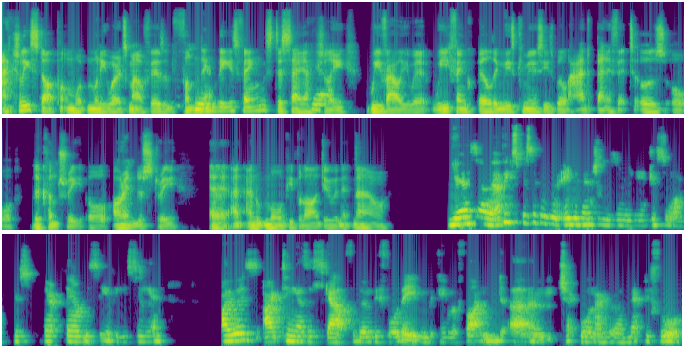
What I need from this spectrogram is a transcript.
actually start putting money where its mouth is and funding yeah. these things to say actually yeah. we value it we think building these communities will add benefit to us or the country or our industry uh, and, and more people are doing it now Yes, I think specifically Ada Ventures is a really interesting one because they're, they're obviously a VC and I was acting as a scout for them before they even became a fund. Um, Check Warner, who I'd met before,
